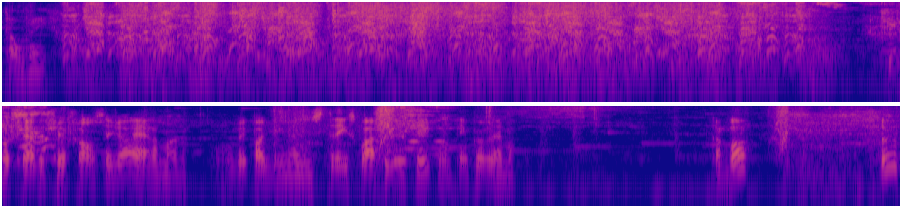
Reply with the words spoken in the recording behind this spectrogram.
Então vem. Se você é do chefão, você já era, mano. Vamos ver, pode vir mais uns 3, 4 desse aí que não tem problema. Acabou? Uh.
